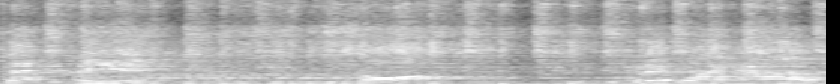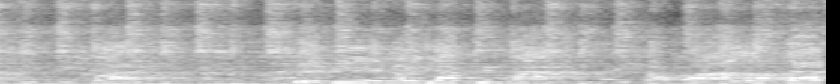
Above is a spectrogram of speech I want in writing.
เต็ปดีสองเกรฟไวแอลไปเบบี้เรายับขึ้นมาขาขวาล็อกแบ็ค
